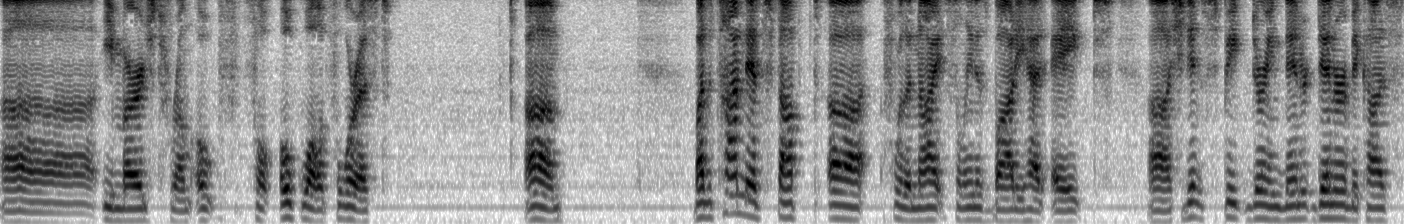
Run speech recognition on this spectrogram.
uh, emerged from Oak, Oakwald Forest. Um, by the time they had stopped uh, for the night, Celaena's body had ached. Uh, she didn't speak during dinner, dinner because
